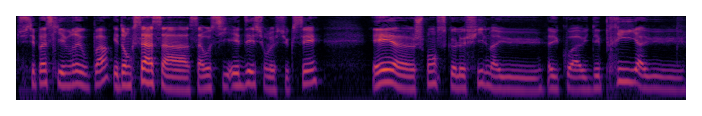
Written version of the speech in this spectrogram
tu sais pas ce qui est vrai ou pas. Et donc ça, ça, ça a aussi aidé sur le succès. Et euh, je pense que le film a eu, a eu quoi? A eu des prix, a eu.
